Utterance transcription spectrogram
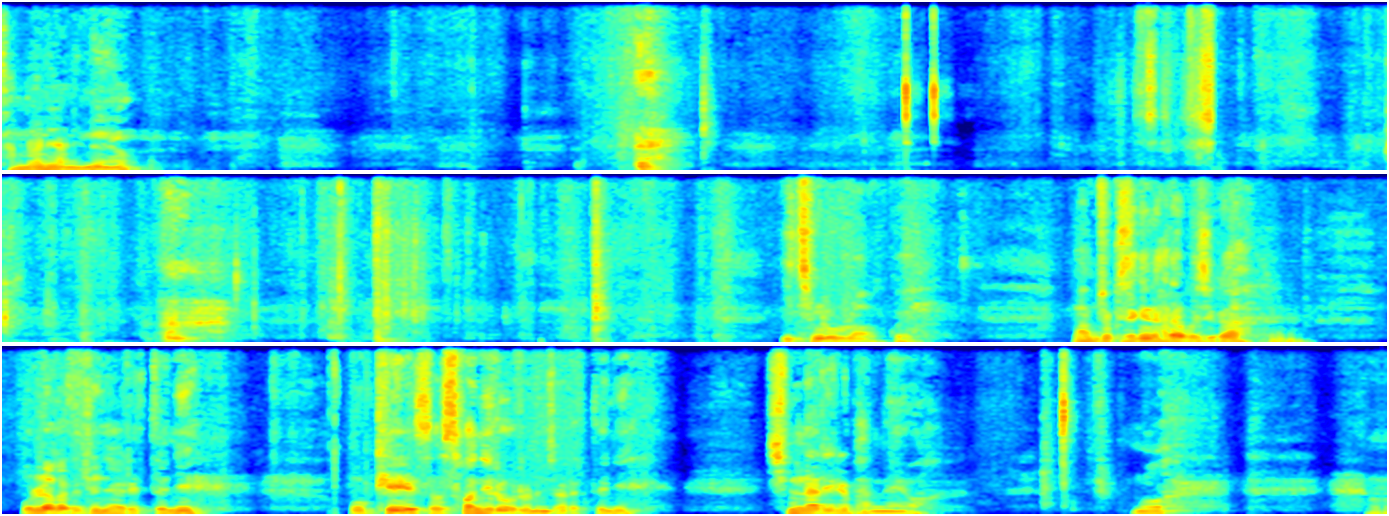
장난이 아니네요. 이층으로 올라왔고요. 남쪽 생긴 할아버지가 올라가도 되냐 그랬더니 오케이 해서 선 위로 오르는 줄 알았더니 심나리를 받네요. 뭐 어,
